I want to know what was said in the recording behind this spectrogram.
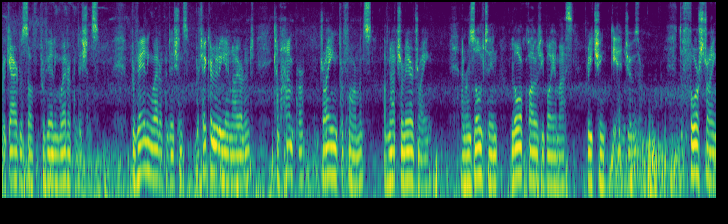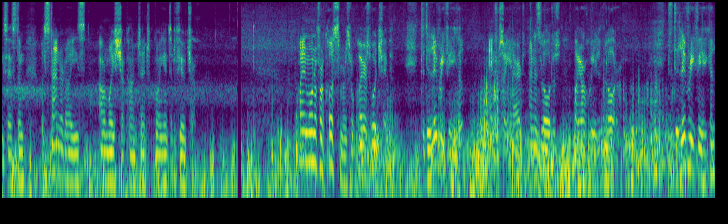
regardless of prevailing weather conditions. Prevailing weather conditions, particularly in Ireland, can hamper drying performance of natural air drying and result in lower quality biomass reaching the end user. The forced drying system will standardise our moisture content going into the future. When one of our customers requires wood chip, the delivery vehicle enters our yard and is loaded by our wheel loader. The delivery vehicle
